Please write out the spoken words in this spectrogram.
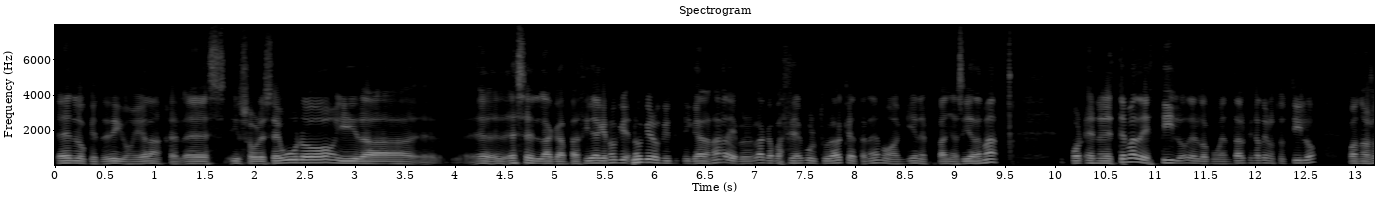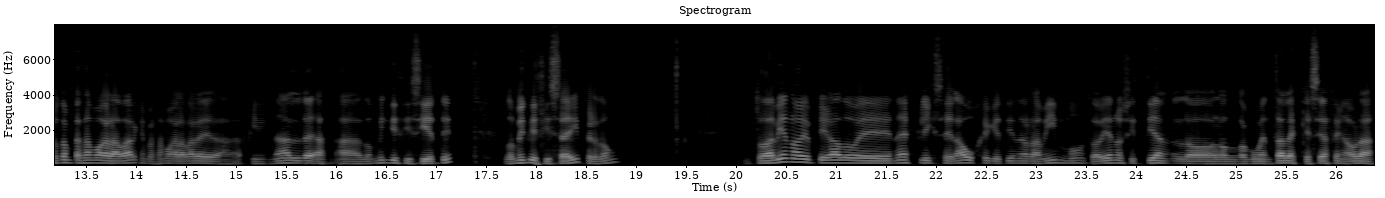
es lo que te digo, Miguel Ángel, es ir sobre seguro, ir a... Eh, esa es la capacidad, que no, no quiero criticar a nadie, pero es la capacidad cultural que tenemos aquí en España. Sí, además, en el tema de estilo, del documental, fíjate nuestro estilo, cuando nosotros empezamos a grabar, que empezamos a grabar eh, a final, a, a 2017, 2016, perdón, todavía no había pegado en Netflix el auge que tiene ahora mismo, todavía no existían los, documentales que se hacen ahora,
